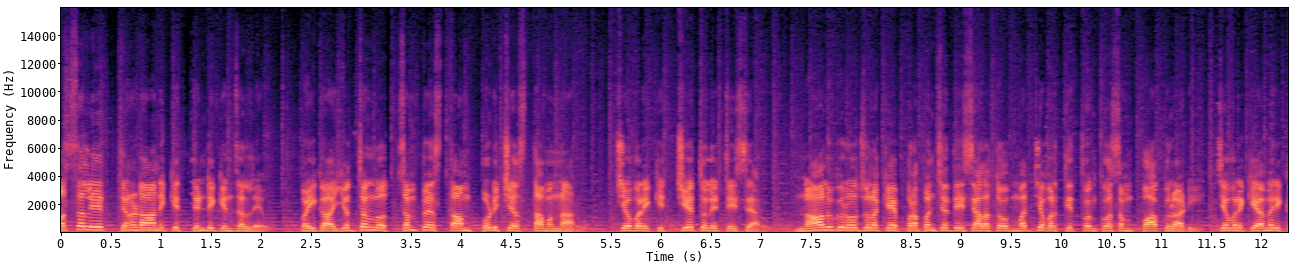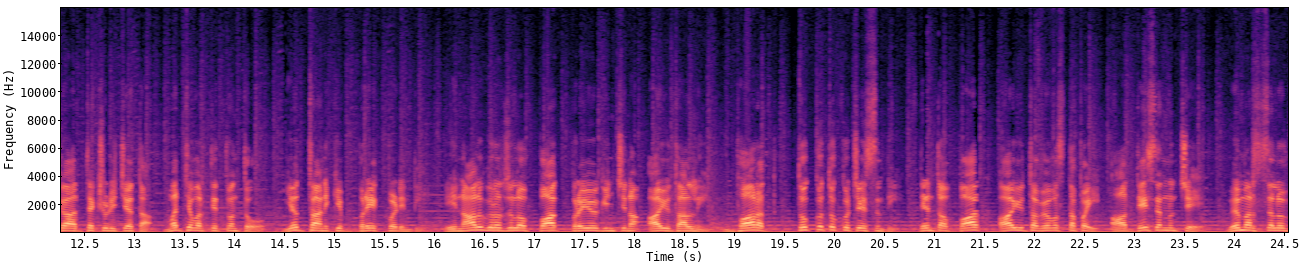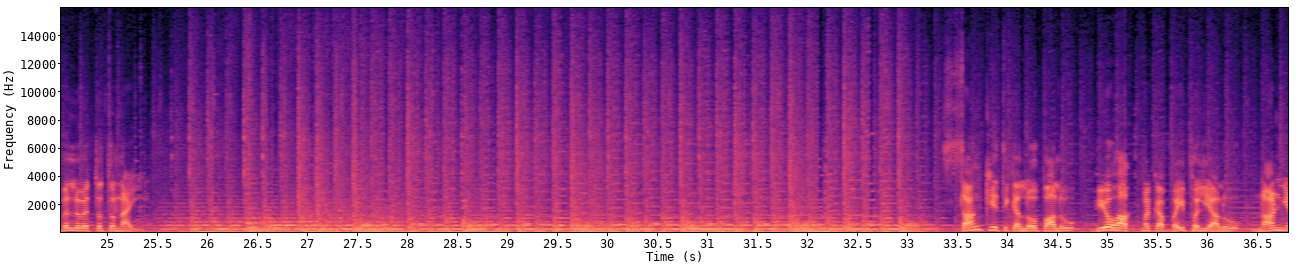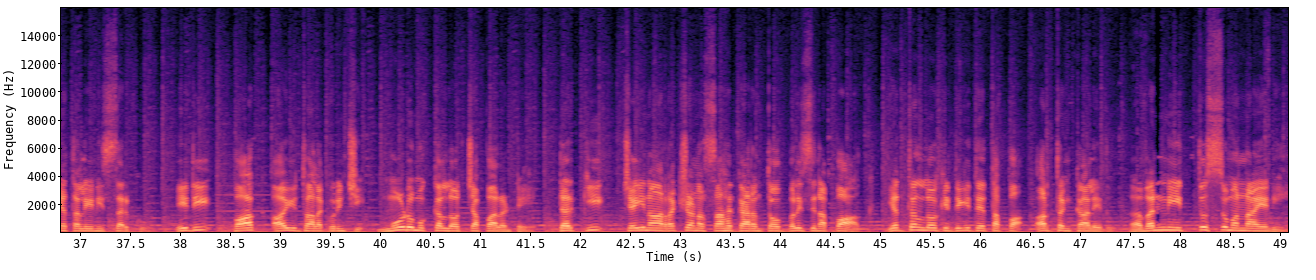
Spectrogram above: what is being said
అసలే తినడానికి తిండి గింజల్లేవు పైగా యుద్ధంలో చంపేస్తాం పొడి చేస్తామన్నారు. చివరికి చేతులెత్తేశారు. నాలుగు రోజులకే ప్రపంచ దేశాలతో మధ్యవర్తిత్వం కోసం పాకులాడి చివరికి అమెరికా అధ్యక్షుడి చేత మధ్యవర్తిత్వంతో యుద్ధానికి బ్రేక్ పడింది. ఈ నాలుగు రోజుల్లో పాక్ ప్రయోగించిన ఆయుధాల్ని భారత్ తొక్కు తొక్కు చేసింది. దీంతో పాక్ ఆయుధ వ్యవస్థపై ఆ దేశం నుంచే విమర్శలు వెల్లువెత్తుతున్నాయి. సాంకేతిక లోపాలు వ్యూహాత్మక వైఫల్యాలు నాణ్యత లేని సరుకు. ఇది పాక్ ఆయుధాల గురించి మూడు ముక్కల్లో చెప్పాలంటే టర్కీ చైనా రక్షణ సహకారంతో బలిసిన పాక్ యుద్ధంలోకి దిగితే తప్ప అర్థం కాలేదు. అవన్నీ తుస్సుమన్నాయని.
